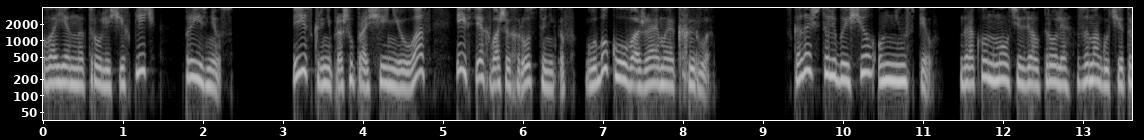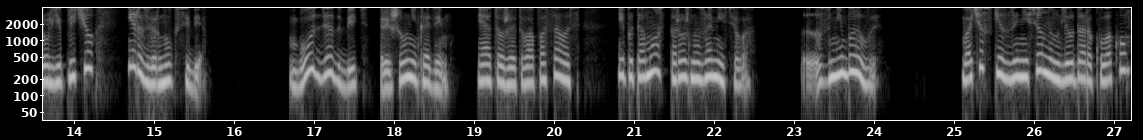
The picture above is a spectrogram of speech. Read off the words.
военно-тролличьих плеч, произнес. «Искренне прошу прощения у вас и всех ваших родственников, глубоко уважаемая Кхырла». Сказать что-либо еще он не успел. Дракон молча взял тролля за могучее троллье плечо и развернул к себе. «Будет бить», — решил Никодим. Я тоже этого опасалась, и потому осторожно заметила. «Змебылы». Вачовский с занесенным для удара кулаком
